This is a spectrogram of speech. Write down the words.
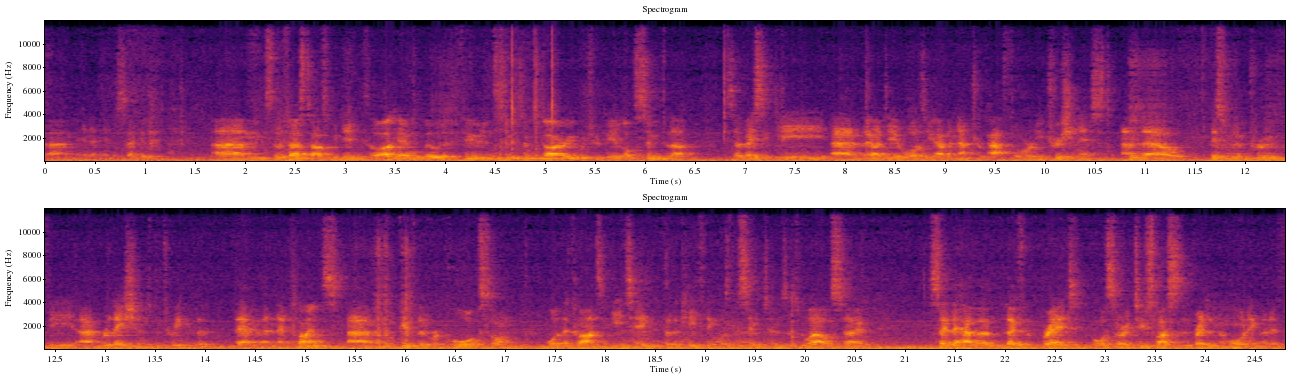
um, in, a, in a second. Um, so the first task we did, we thought, okay, we'll build a food and symptoms diary, which would be a lot simpler. So basically, um, the idea was you have a naturopath or a nutritionist, and they'll, this will improve the um, relations between the, them and their clients, um, and give them reports on what their clients are eating, but the key thing was the symptoms as well. So say they have a loaf of bread, or sorry, two slices of bread in the morning, and if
